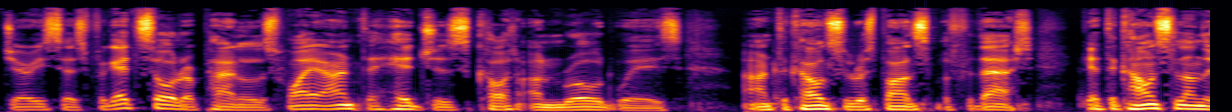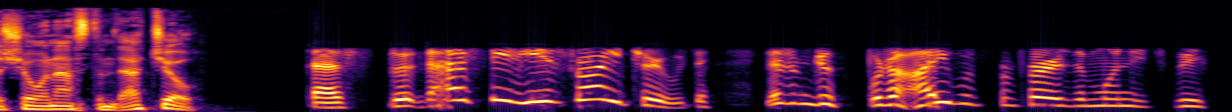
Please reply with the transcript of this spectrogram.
Jerry says, forget solar panels. Why aren't the hedges cut on roadways? Aren't the council responsible for that? Get the council on the show and ask them that, Joe. That's that's he's right too. Let him do. But I would prefer the money to be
